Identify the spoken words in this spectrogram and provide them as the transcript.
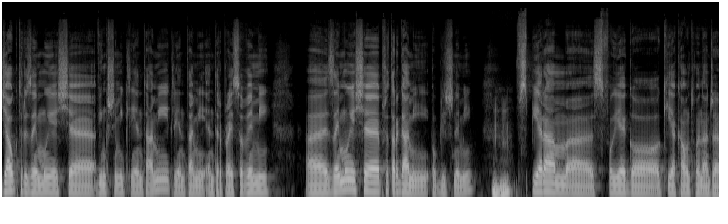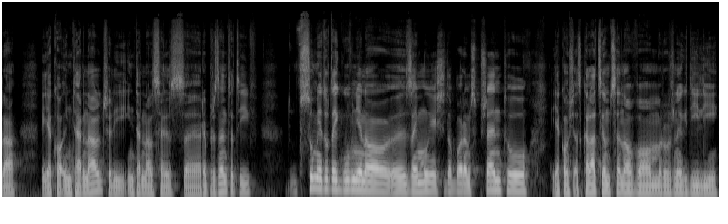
dział, który zajmuje się większymi klientami, klientami enterprise'owymi, zajmuję się przetargami publicznymi. Mhm. Wspieram swojego Key Account Managera jako internal, czyli Internal Sales Representative. W sumie tutaj głównie no, zajmuję się doborem sprzętu, jakąś eskalacją cenową różnych deali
